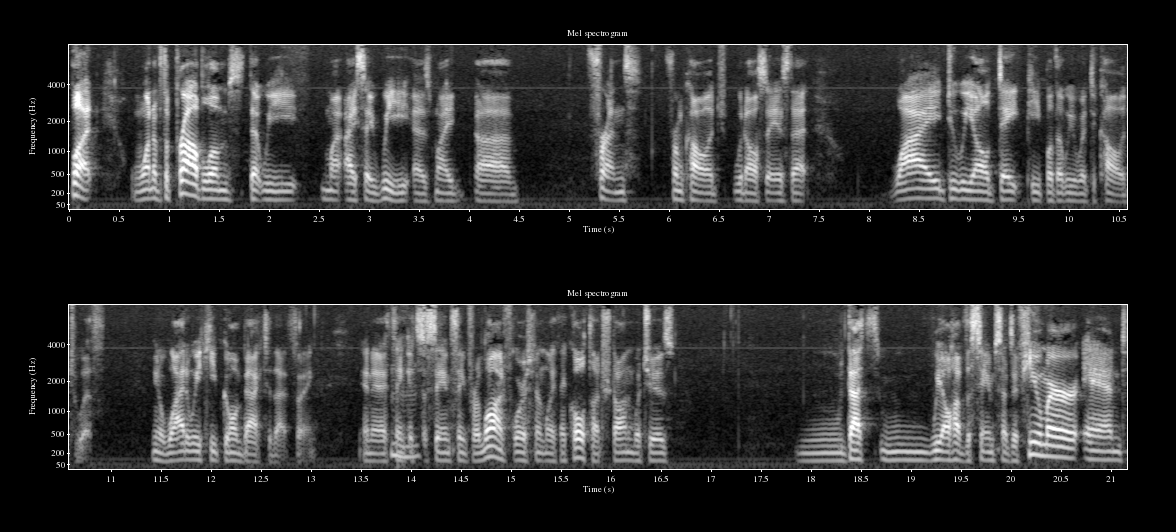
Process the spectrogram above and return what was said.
But one of the problems that we, my, I say we, as my uh, friends from college would all say, is that why do we all date people that we went to college with? You know, why do we keep going back to that thing? And I think mm-hmm. it's the same thing for law enforcement, like Nicole touched on, which is that's we all have the same sense of humor and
